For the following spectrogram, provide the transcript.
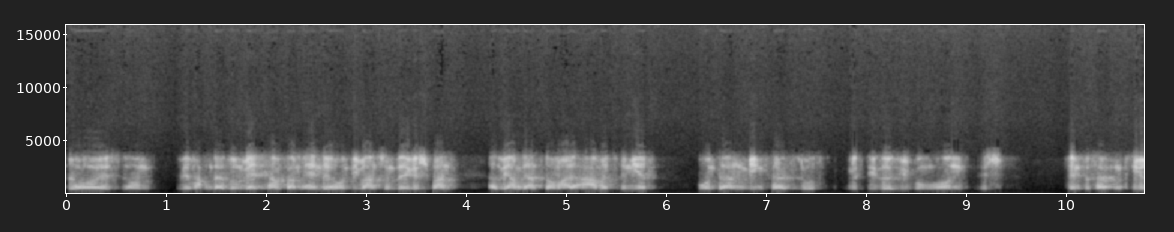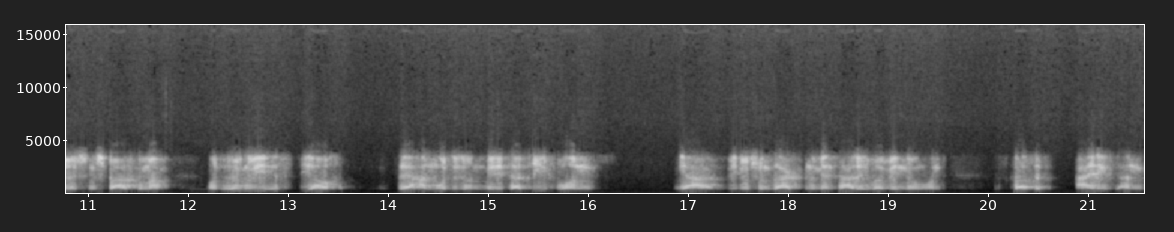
für euch und wir machen da so einen Wettkampf am Ende und die waren schon sehr gespannt. Also wir haben ganz normal Arme trainiert und dann ging es halt los mit dieser Übung. Und ich finde, es hat einen tierischen Spaß gemacht. Und irgendwie ist die auch sehr anmutig und meditativ und ja, wie du schon sagst, eine mentale Überwindung. Und es kostet einiges an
